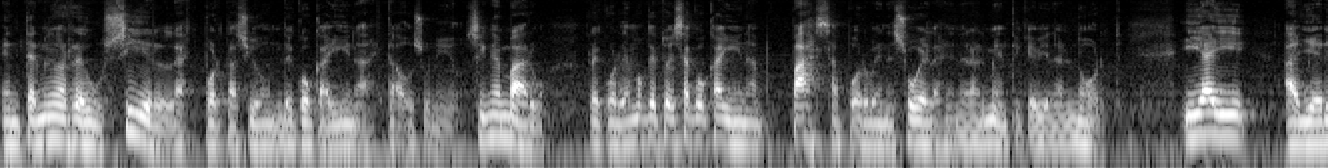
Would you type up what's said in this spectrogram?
en términos de reducir la exportación de cocaína a Estados Unidos. Sin embargo, recordemos que toda esa cocaína pasa por Venezuela generalmente, que viene al norte. Y ahí ayer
